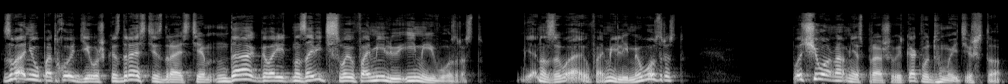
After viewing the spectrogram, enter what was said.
Звоню, подходит девушка, здрасте, здрасте. Да, говорит, назовите свою фамилию, имя и возраст. Я называю фамилию, имя, возраст. После чего она мне спрашивает, как вы думаете, что?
